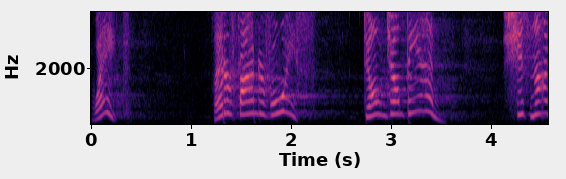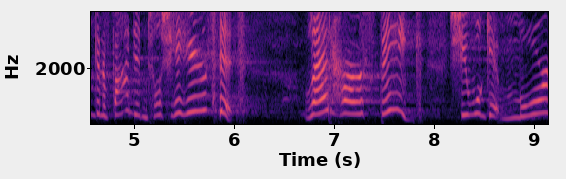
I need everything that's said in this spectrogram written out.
Wait. Let her find her voice. Don't jump in. She's not going to find it until she hears it. Let her speak. She will get more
